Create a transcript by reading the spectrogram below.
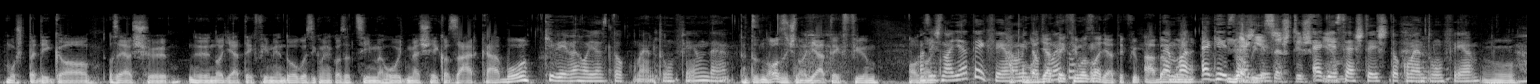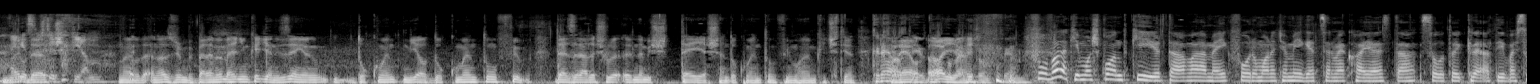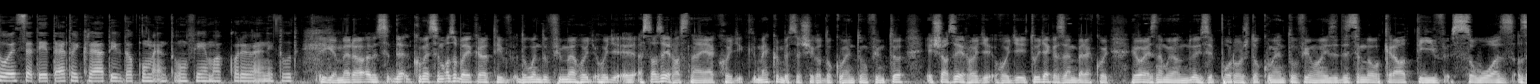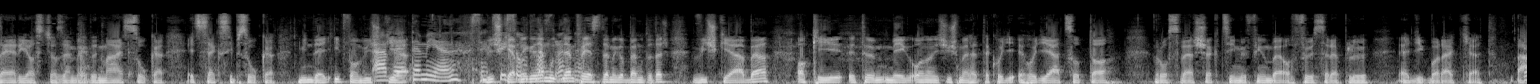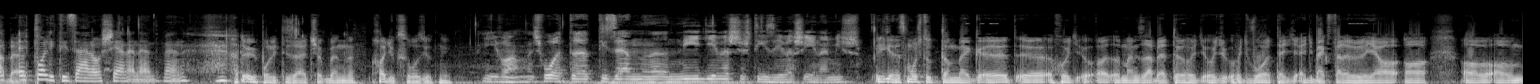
most pedig a, az első nagyjátékfilmén dolgozik, aminek az a címe, hogy Mesék a zárkából. Kivéve, hogy az dokumentumfilm, de... Hát az is nagyjátékfilm. Az nagy... is nagyjátékfilm? Hát a nagyjátékfilm az nagyjátékfilm. Ábel, nem, van egész, egész estés film. Egész estés dokumentumfilm. Ó, egész de, estés film. Na jó, de na, belemegyünk egy ilyen, ilyen dokument, mi a dokumentumfilm? De ez ráadásul nem is teljesen dokumentumfilm, hanem kicsit ilyen... Kreatív kre... dokumentumfilm. Fú, valaki most pont kiírta valamelyik fórumon, hogyha még egyszer meghallja ezt a szót, hogy kreatív, vagy szó összetételt, hogy kreatív dokumentumfilm, akkor ölni tud. Igen, mert a, de akkor az a baj a kreatív dokumentumfilm, hogy, hogy ezt azért használják, hogy megkülönböztessék a dokumentumfilm dokumentumfilmtől, és azért, hogy, hogy tudják az emberek, hogy jó, ez nem olyan ez poros dokumentumfilm, hanem ez a kreatív szó az, az elriasztja az embereket, egy más szó kell, egy szexibb szó kell. Mindegy, itt van Viski Ábel, milyen Viski, még nem, nem fejezte meg a bemutatást, Viski Ábel, aki még onnan is ismerhettek, hogy, hogy játszott a Rossz Versek című filmben a főszereplő egyik barátját, Ábel. Egy, egy politizálós jelenetben. Hát ő politizált csak benne. Hagyjuk szóhoz jutni. Így van, és volt 14 éves és 10 éves énem is. Igen, ezt most tudtam meg, hogy már az Ábeltől, hogy, hogy, hogy volt egy, egy megfelelője a, a, a, a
